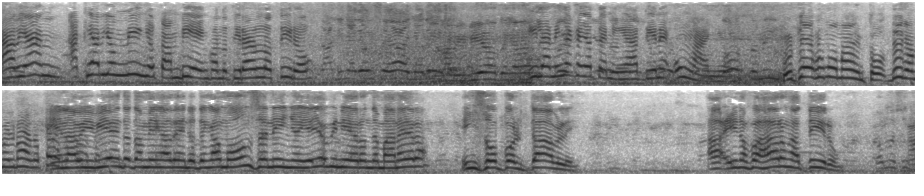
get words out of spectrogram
Habían, aquí había un niño también cuando tiraron los tiros. La niña de 11 años, Y la niña que yo tenía tiene un año. Usted un momento, dígame hermano. En la vivienda también adentro tengamos 11 niños y ellos vinieron de manera insoportable. Ah, y nos bajaron a tiro. Como si la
